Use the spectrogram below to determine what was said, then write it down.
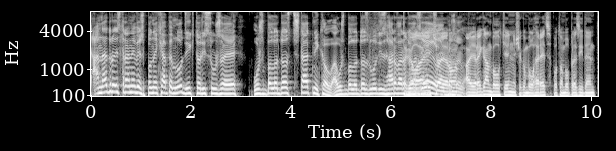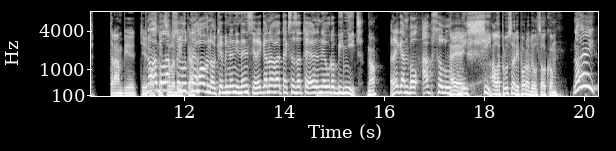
A na druhej strane, vieš, plne chápem ľudí, ktorí sú, že už bolo dosť štátnikov a už bolo dosť ľudí z Harvardu Tak a z ale aj, Yale. čo je, akože. Aj Reagan bol tiež, však on bol herec, potom bol prezident, Trump je tiež No a vlastne bol absolútne hovno. Keby není Nancy Reaganová, tak sa za to neurobí nič. No, Reagan bol absolútny Hej, hej. shit. ale prúsery porobil celkom. No hej,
